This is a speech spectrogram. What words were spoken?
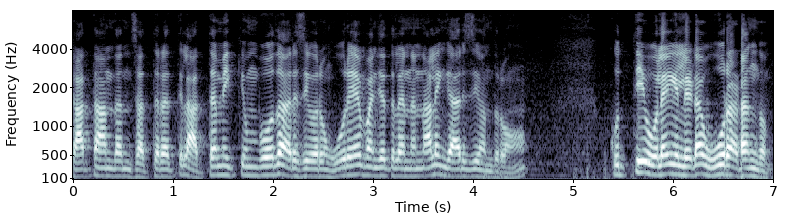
காத்தாந்தன் சத்திரத்தில் அத்தமிக்கும் போது அரிசி வரும். ஊரே பஞ்சத்தில் நின்னாலும் இங்கே அரிசி வந்துடும் குத்தி உலகிலிட ஊர் அடங்கும்.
